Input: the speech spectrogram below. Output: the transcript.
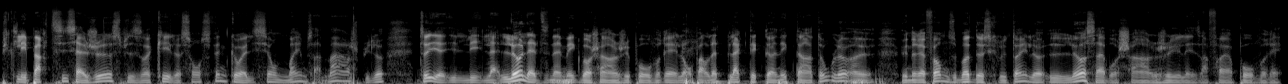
puis que les partis s'ajustent puis disent OK, là, si on se fait une coalition de même, ça marche. Puis là, là, la dynamique va changer pour vrai. on parlait de plaques tectoniques tantôt, là, une réforme du mode de scrutin, là, là, ça va changer les affaires pour vrai.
